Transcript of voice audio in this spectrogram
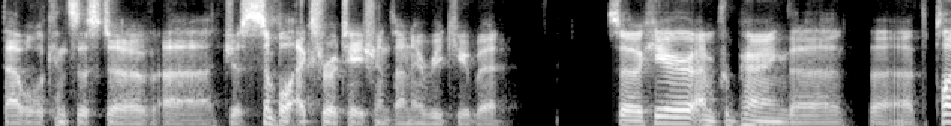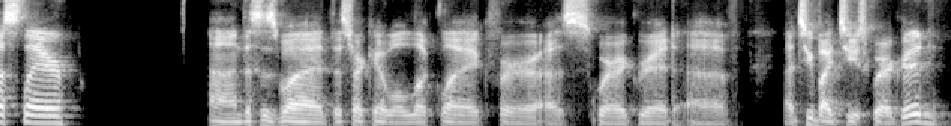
that will consist of just simple X rotations on every qubit. So here I'm preparing the, the, the plus layer. Uh, this is what the circuit will look like for a square grid of a two by two square grid,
